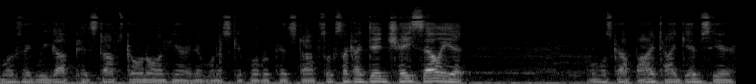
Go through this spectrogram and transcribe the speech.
Looks like we got pit stops going on here. I didn't want to skip over pit stops. Looks like I did Chase Elliott. Almost got by Ty Gibbs here.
